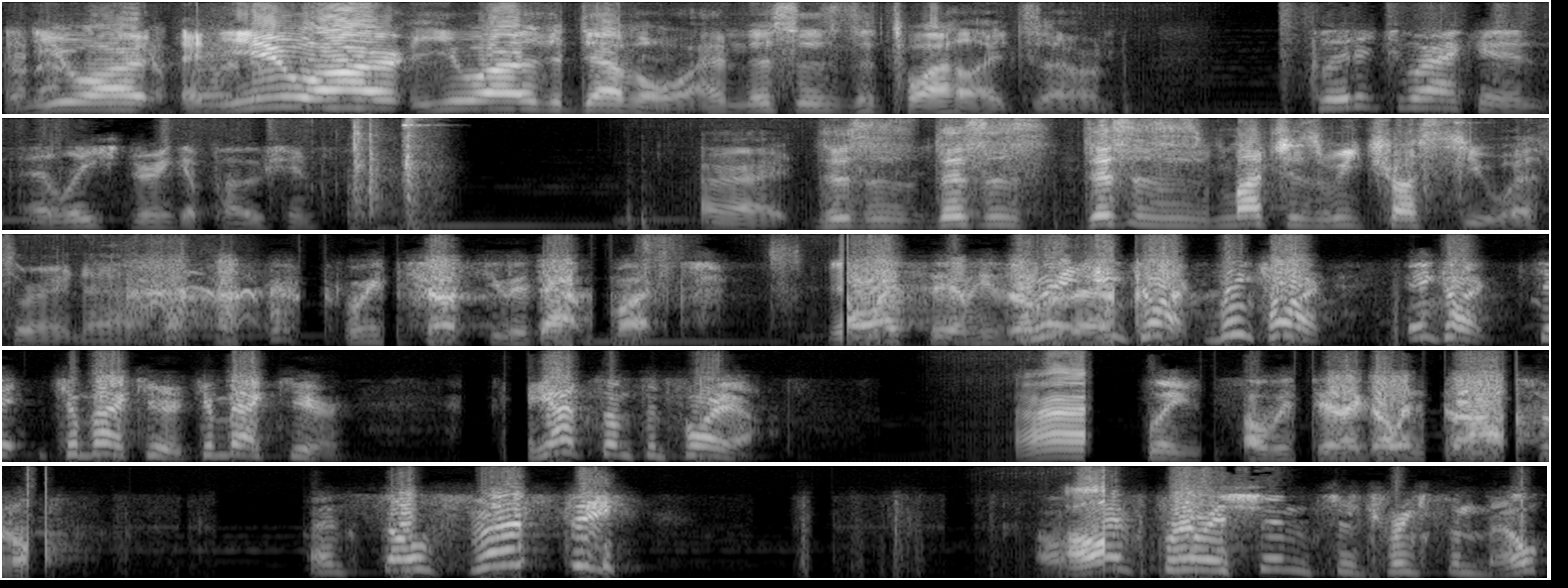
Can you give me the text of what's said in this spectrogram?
And you are, and you are, you are the devil, and this is the Twilight Zone. Put it to where I can at least drink a potion. All right, this is this is this is as much as we trust you with right now. we trust you with that much. Yeah. Oh, I see him. He's over Wait, there. Inkart, Inkart, Inkart, get, come back here, come back here. I got something for you, All right, please. Oh, he's gonna go into the hospital. I'm so thirsty. Oh. I have permission to drink some milk.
